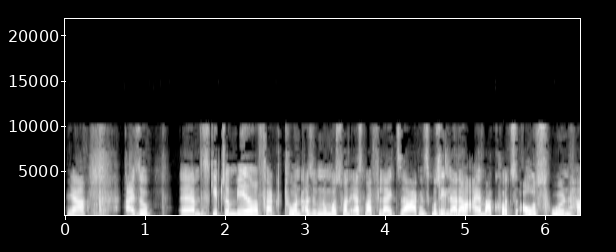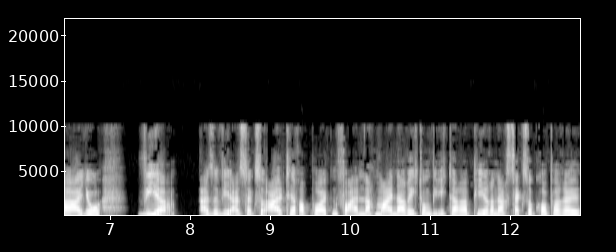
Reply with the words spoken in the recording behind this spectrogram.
Ja, also ähm, es gibt so mehrere Faktoren. Also nun muss man erstmal vielleicht sagen, das muss ich leider einmal kurz ausholen, Hajo. Wir also wir als Sexualtherapeuten, vor allem nach meiner Richtung, wie ich therapiere, nach sexokorporell,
